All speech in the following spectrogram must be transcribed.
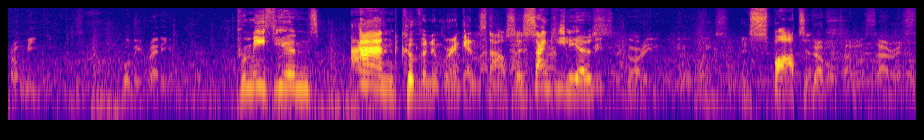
Prometheus. We'll be ready up there. Prometheans and Covenant we're against now. So Means Sanghelios the Guardian will be awake soon. and Spartans. Double time, Osiris.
